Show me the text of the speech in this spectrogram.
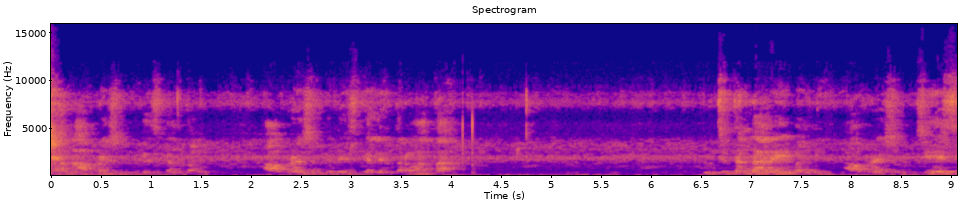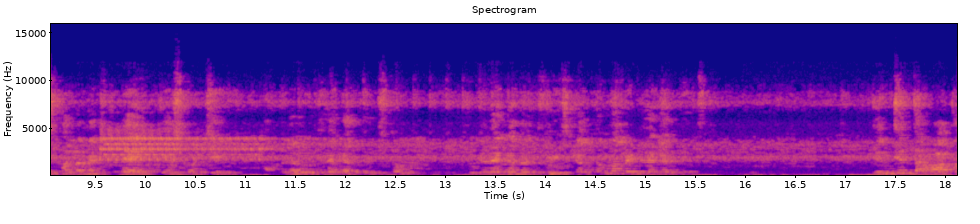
వాళ్ళని ఆపరేషన్కి తీసుకెళ్తాం. ఆపరేషన్కి తీసుకెళ్ళిన తర్వాత ఉచితంగానే ఇవన్నీ ఆపరేషన్ చేసి మళ్ళీ నెక్స్ట్ డే తీసుకొచ్చి అప్పుడే ఇంటి దగ్గర దించుతాం ఇంటి దగ్గర నుంచి తీసుకెళ్తాం మళ్ళీ ఇంటి దగ్గర దించుతాం దించిన తర్వాత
